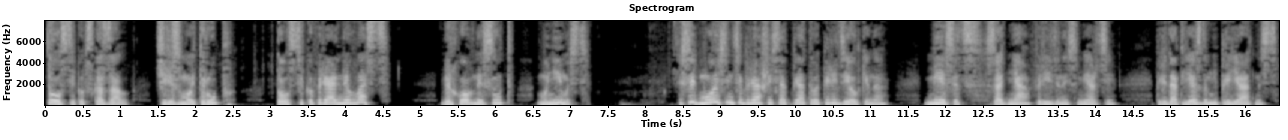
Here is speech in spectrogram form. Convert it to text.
Толстиков сказал, через мой труп Толстиков — реальная власть. Верховный суд — мнимость. 7 сентября 65-го Переделкино. Месяц со дня Фридиной смерти. Перед отъездом неприятность.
